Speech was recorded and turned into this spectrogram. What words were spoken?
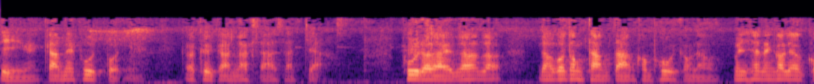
สี่ไงการไม่พูดปดไงก็คือการรักษาสัจจะ พูดอะไรแล้วแล้วเราก็ต้องทำตามคำพูดของเรา ไม่ใช่นั้นก็เรียกโก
